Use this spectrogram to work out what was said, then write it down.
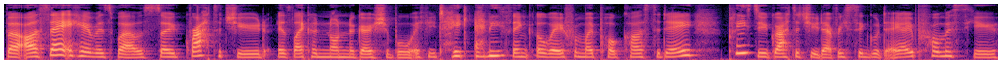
but I'll say it here as well. So gratitude is like a non negotiable. If you take anything away from my podcast today, please do gratitude every single day. I promise you,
